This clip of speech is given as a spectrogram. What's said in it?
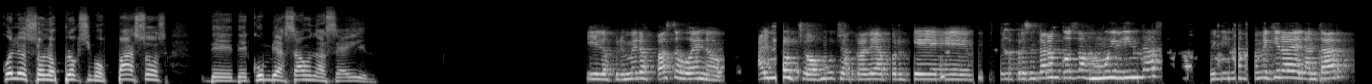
¿cuáles son los próximos pasos de, Cumbia Sound a seguir? Y los primeros pasos, bueno, hay muchos, muchos en realidad, porque se nos presentaron cosas muy lindas, muy lindas. No me quiero adelantar,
